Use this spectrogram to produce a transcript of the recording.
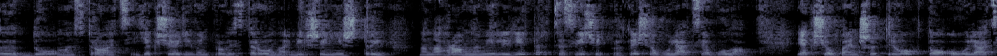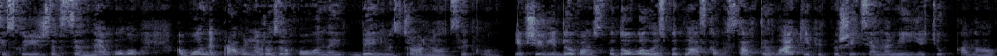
е, до менструації. Якщо рівень прогестерона більше ніж 3 нанограм на мілілітр, це свідчить про те, що овуляція була. Якщо менше трьох, то овуляції, скоріш за все, не було або неправильно розрахований день менструального циклу. Якщо відео вам сподобалось, будь ласка, поставте лайк і підпишіться на мій YouTube канал.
